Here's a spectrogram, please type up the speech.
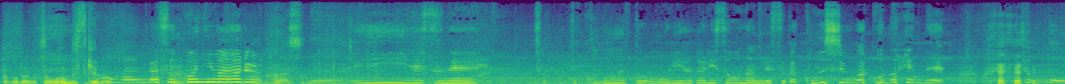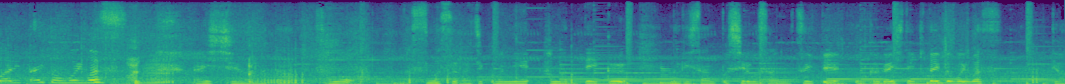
ところだと思うんですけロどマンがそこにはああるりますね。いいですね。ちょっとこの後盛り上がりそうなんですが今週はこの辺で ちょっと終わりたいと思います、はい。来週はまたそのますますラジコンにハマっていくのりさんとしろさんについてお伺いしていきたいと思います。では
